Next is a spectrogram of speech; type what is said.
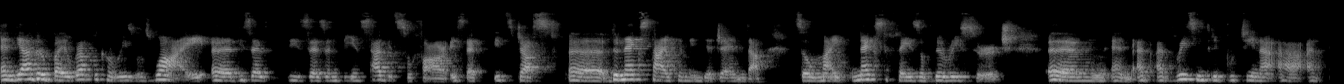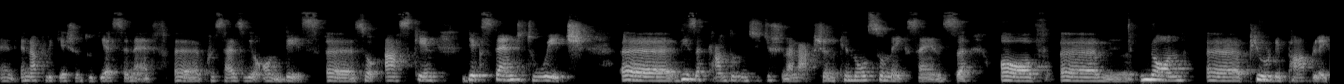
and the other biographical reasons why uh, this, has, this hasn't been studied so far is that it's just uh, the next item in the agenda. So my next phase of the research um, and I've, I've, recently put in a, a, an, application to the SNF uh, precisely on this. Uh, so asking the extent to which uh, this account of institutional action can also make sense of um, non uh, purely public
